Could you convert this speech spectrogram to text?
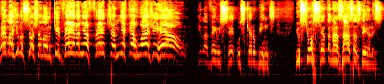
Eu imagino o Senhor chamando: que venha na minha frente a minha carruagem real. E lá vem os, os querubins. E o Senhor senta nas asas deles.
